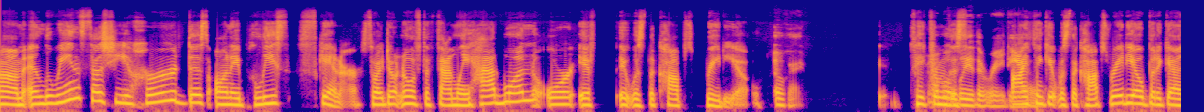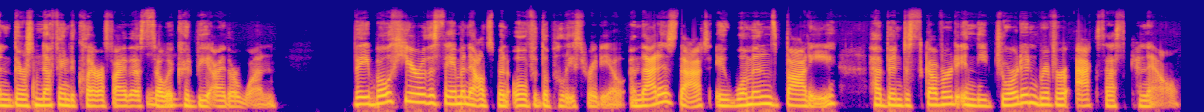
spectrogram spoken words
Um, and Lewine says she heard this on a police scanner. So I don't know if the family had one or if it was the cops' radio. Okay. Take from this Probably the radio. I think it was the cops' radio, but again, there's nothing to clarify this, so it Mhm. could be either one. They both hear the same announcement over the police radio, and that is that a woman's body had been discovered in the Jordan River Access Canal.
